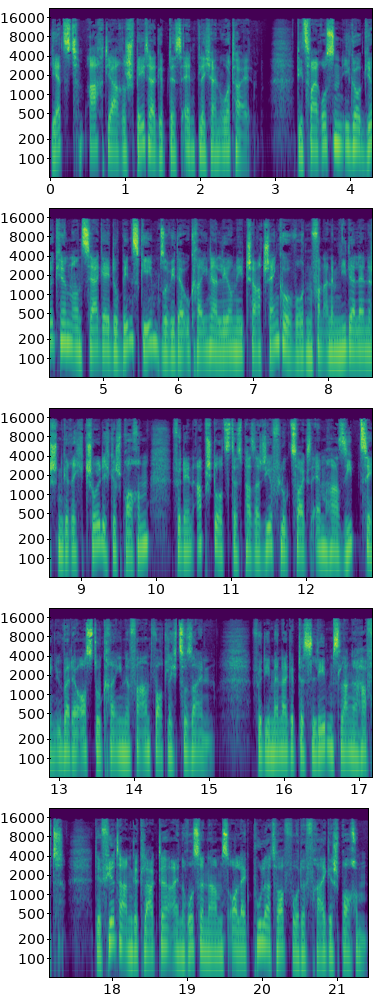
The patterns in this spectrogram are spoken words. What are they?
Jetzt, acht Jahre später, gibt es endlich ein Urteil. Die zwei Russen Igor Girkin und Sergei Dubinski sowie der Ukrainer Leonid Charchenko wurden von einem niederländischen Gericht schuldig gesprochen, für den Absturz des Passagierflugzeugs MH17 über der Ostukraine verantwortlich zu sein. Für die Männer gibt es lebenslange Haft. Der vierte Angeklagte, ein Russe namens Oleg Pulatov, wurde freigesprochen.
